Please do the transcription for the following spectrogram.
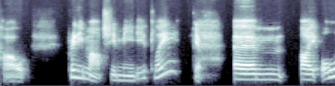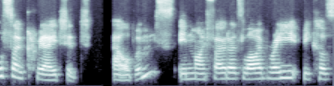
cull pretty much immediately. Yep. Um, I also created albums in my photos library because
